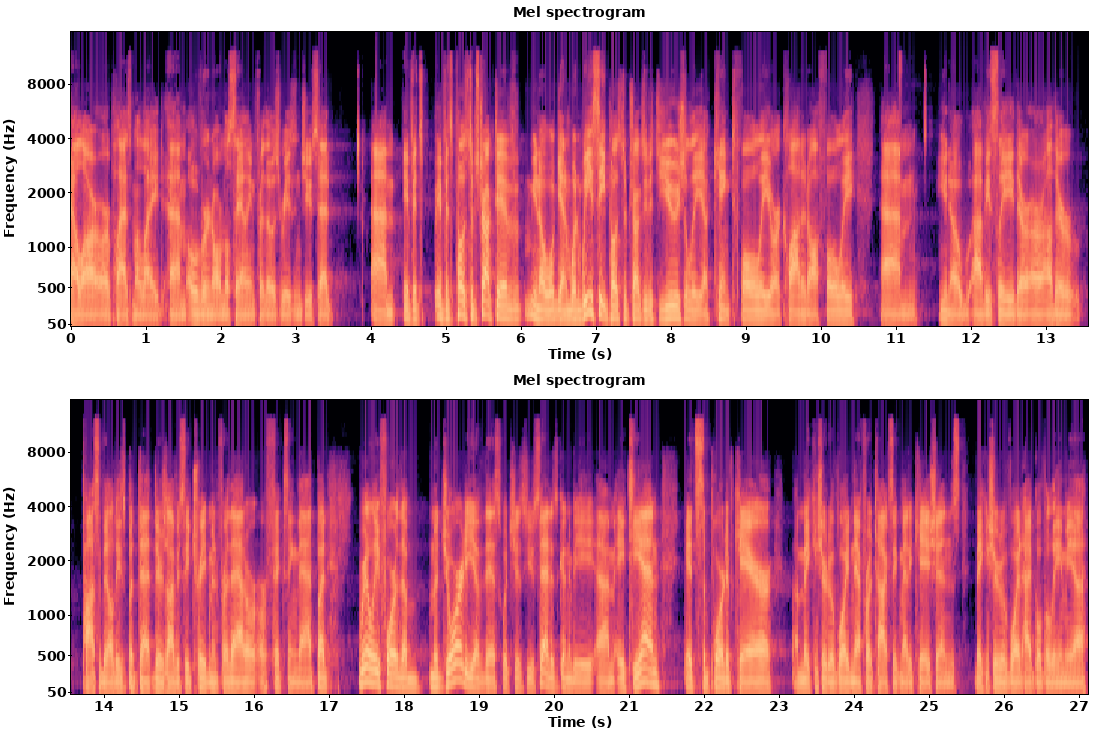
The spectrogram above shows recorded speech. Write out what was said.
LR or Plasma-Lyte um, over normal saline for those reasons you said. Um, if it's if it's post obstructive, you know, again, when we see post obstructive, it's usually a kinked Foley or a clotted off Foley. Um, you know, obviously there are other possibilities, but that there's obviously treatment for that or, or fixing that. But really, for the majority of this, which as you said is going to be um, ATN, it's supportive care, uh, making sure to avoid nephrotoxic medications, making sure to avoid hypovolemia,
